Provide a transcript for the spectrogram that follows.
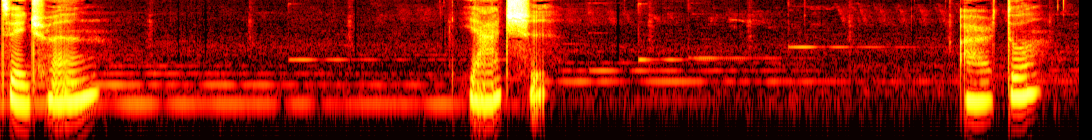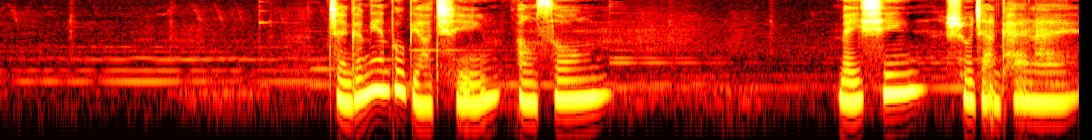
嘴唇、牙齿、耳朵，整个面部表情放松，眉心舒展开来，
